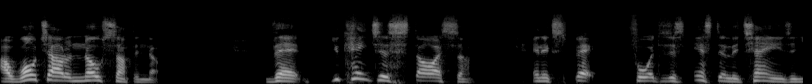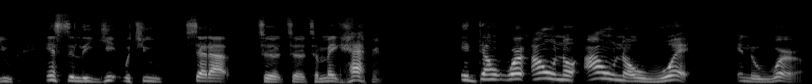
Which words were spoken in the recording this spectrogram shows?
I want y'all to know something though that you can't just start something and expect for it to just instantly change and you instantly get what you set out to to to make happen. It don't work. I don't know. I don't know what in the world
